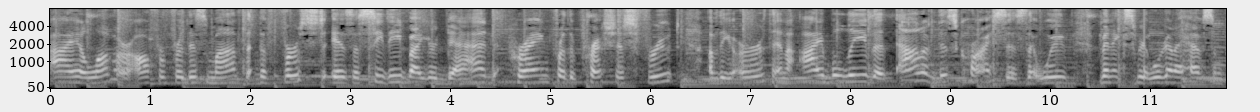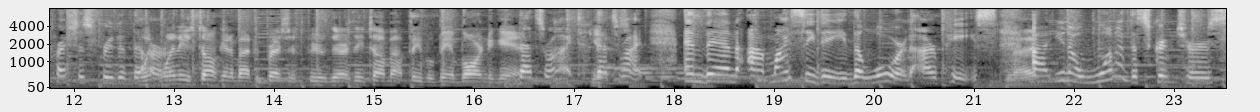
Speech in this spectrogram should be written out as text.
I love our offer for this month. The first is a CD by your dad, praying for the precious fruit of the earth. And I believe that out of this crisis that we've been experiencing, we're going to have some precious fruit of the when, earth. When he's talking about the precious fruit of the earth, he's talking about people being born again. That's right. Yes. That's right. And then uh, my CD, The Lord, Our Peace. Right. Uh, you know, one of the scriptures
